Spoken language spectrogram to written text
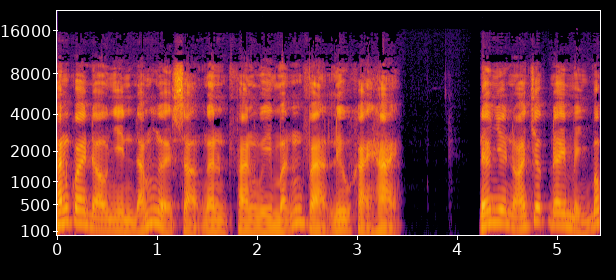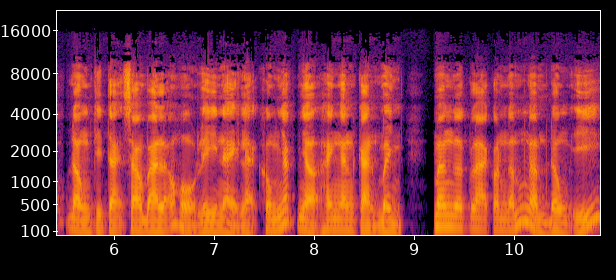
Hắn quay đầu nhìn đám người sở ngân, Phan Nguy Mẫn và Lưu Khải Hải. Nếu như nói trước đây mình bốc đồng thì tại sao ba lão hổ ly này lại không nhắc nhở hay ngăn cản mình mà ngược lại còn ngấm ngầm đồng ý,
